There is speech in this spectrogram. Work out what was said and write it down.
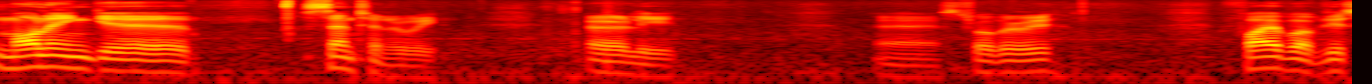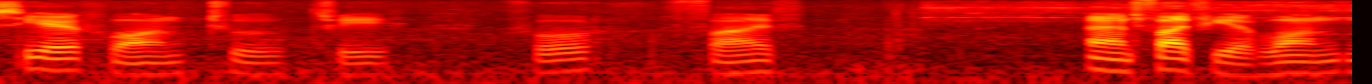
Malling uh, centenary early uh, strawberry. Five of this here, one, two, three, four, five, and five here, one,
